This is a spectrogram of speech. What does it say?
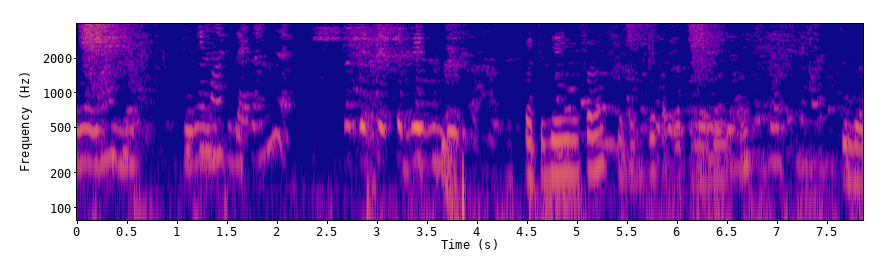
ওরকম করে পুঁটি মাছ দেয়? ধূপকাঠি দিয়ে ইয়ে করো তুলে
